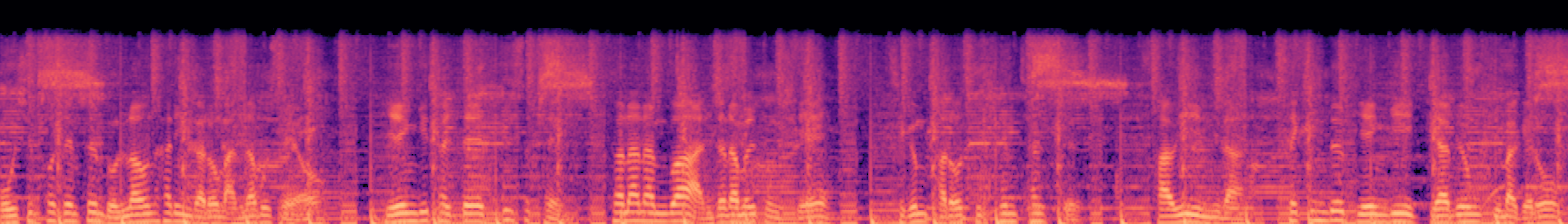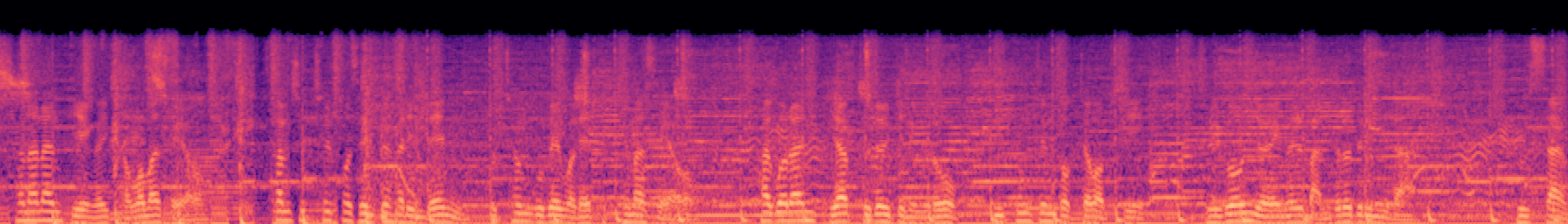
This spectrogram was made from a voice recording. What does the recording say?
50% 놀라운 할인가로 만나보세요. 비행기 탈 때 필수템, 편안함과 안전함을 동시에 지금 바로 득템 찬스. 4위입니다. 세킨드 비행기 기압용 귀마개로 편안한 비행을 경험하세요. 37% 할인된 9,900원에 득템하세요. 탁월한 기압 조절 기능으로 뒤통증 걱정 없이 즐거운 여행을 만들어드립니다. 불상,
